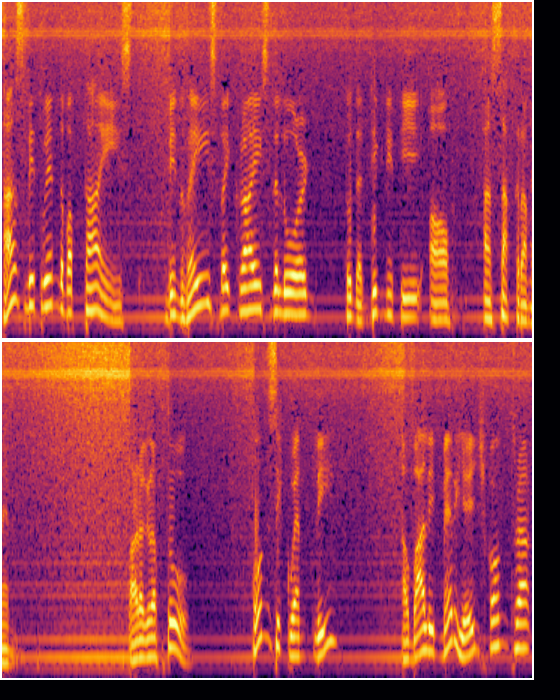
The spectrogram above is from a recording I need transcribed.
has between the baptized been raised by Christ the Lord to the dignity of a sacrament. Paragraph 2. Consequently, a valid marriage contract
